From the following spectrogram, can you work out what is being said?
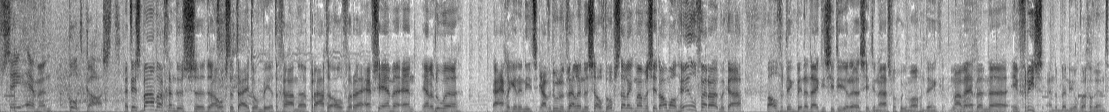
FC Emmen podcast. Het is maandag en dus eh, de hoogste tijd om weer te gaan eh, praten over eh, FC Emmen. En ja, dat doen we ja, eigenlijk in een niet. Ja, we doen het wel in dezelfde opstelling, maar we zitten allemaal heel ver uit elkaar. Behalve Dink Binnendijk, die zit hier, zit hier naast me. Goedemorgen, Dink. Maar we hebben in Fries, en dat bent u ook wel gewend,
